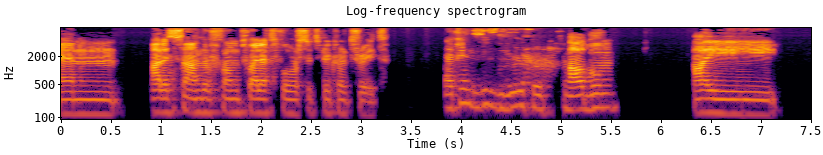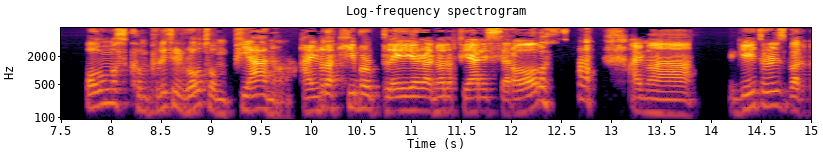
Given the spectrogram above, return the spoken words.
and Alessandro from Twilight Force at Trick or Treat. I think this is the very first album I almost completely wrote on piano. I'm not a keyboard player I'm not a pianist at all. I'm a guitarist but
